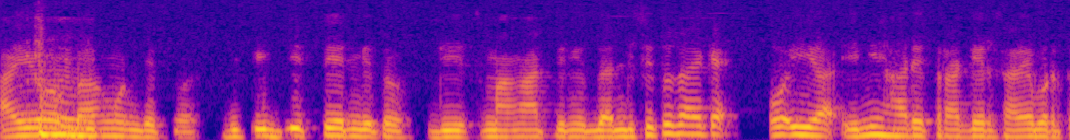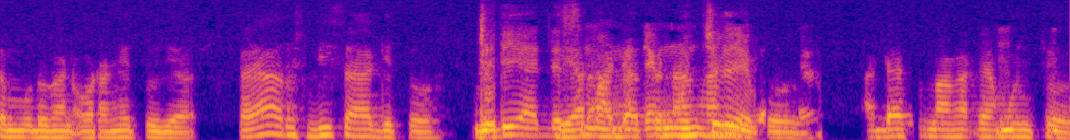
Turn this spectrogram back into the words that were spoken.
Ayo bangun gitu, dipijitin gitu, disemangatin gitu. dan di situ saya kayak, "Oh iya, ini hari terakhir saya bertemu dengan orang itu ya. Saya harus bisa gitu." Jadi ada Biar semangat ada yang muncul ya gitu. Bang? Ada semangat yang Hmm. muncul.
